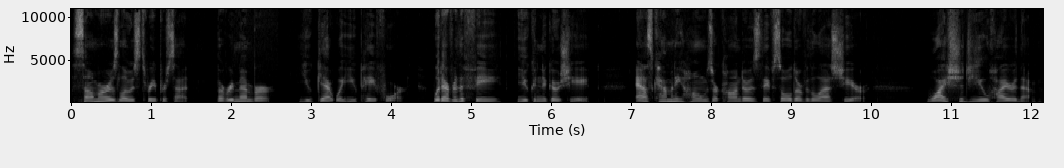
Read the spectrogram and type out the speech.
Some are as low as 3%. But remember, you get what you pay for. Whatever the fee, you can negotiate. Ask how many homes or condos they've sold over the last year. Why should you hire them?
